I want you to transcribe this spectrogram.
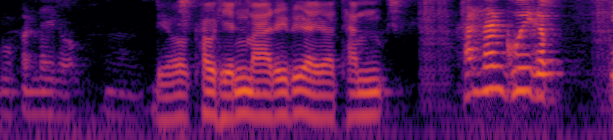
บุบปันได้ดอกอืมเดี๋ยวเขาเห็นมาเรื่อยๆว่าทคันนั้นคุยกับแก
